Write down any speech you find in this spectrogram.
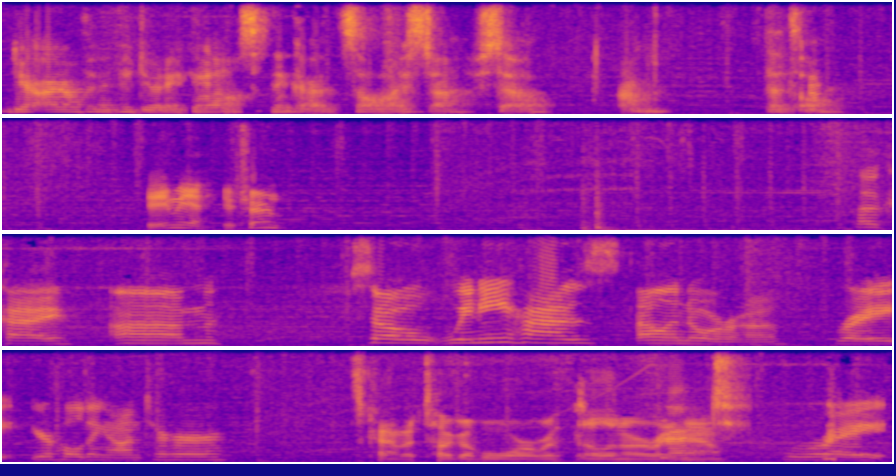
Yeah, I don't think I can do anything else. I think that's all my stuff. So, um, that's all. Damia, your turn. Okay. Um. So Winnie has Eleonora, right? You're holding on to her, It's kind of a tug of war with Eleanor right now. Right?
